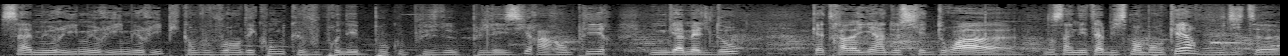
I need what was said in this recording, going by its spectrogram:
ça a mûri, mûri, mûri. Puis quand vous vous rendez compte que vous prenez beaucoup plus de plaisir à remplir une gamelle d'eau qu'à travailler un dossier de droit euh, dans un établissement bancaire, vous vous dites, euh,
